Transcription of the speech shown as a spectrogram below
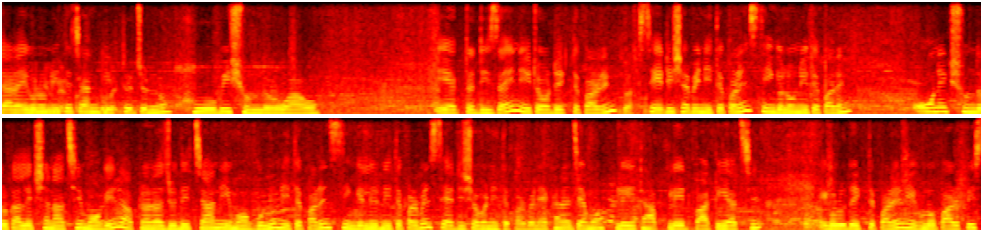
যারা এগুলো নিতে চান গিফটের জন্য খুবই সুন্দর ওয়াও এই একটা ডিজাইন এটাও দেখতে পারেন। সেট হিসাবে নিতে পারেন সিঙ্গেলও নিতে পারেন। অনেক সুন্দর কালেকশন আছে মগের। আপনারা যদি চান এই মগগুলো নিতে পারেন সিঙ্গেলে নিতে পারবেন সেট হিসাবে নিতে পারবেন। এখানে যেমন প্লেট হাফ প্লেট বাটি আছে, এগুলো দেখতে পারেন। এগুলো পার পিস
